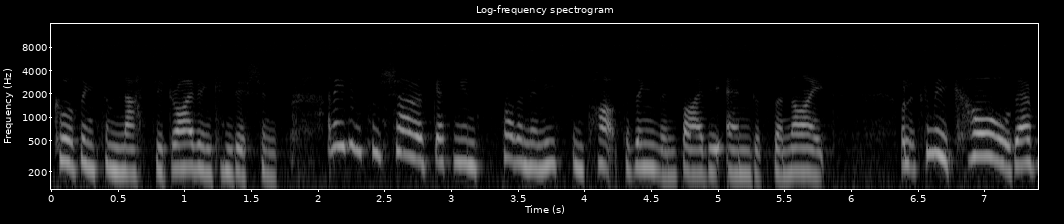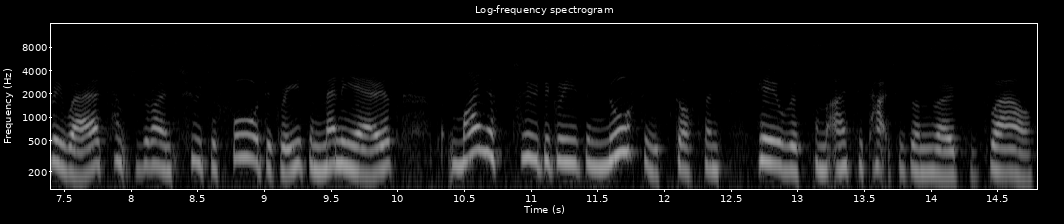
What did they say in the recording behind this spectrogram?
causing some nasty driving conditions. And even some showers getting into southern and eastern parts of England by the end of the night. Well, it's going to be cold everywhere, temperatures around 2 to 4 degrees in many areas, but minus 2 degrees in northeast Scotland, here with some icy patches on roads as well.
